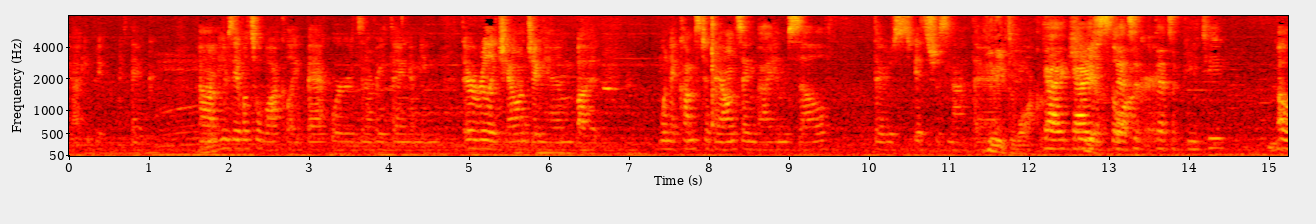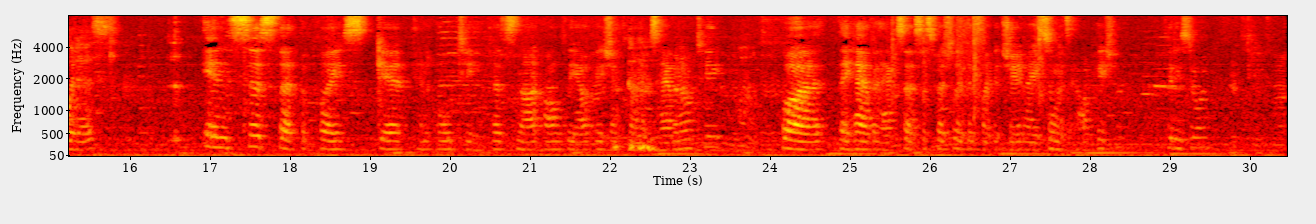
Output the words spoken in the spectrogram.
I I think um, he was able to walk like backwards and everything. I mean, they were really challenging him, but when it comes to bouncing by himself, there's it's just not there. He needs a walker. Guy, He guys, is the that's a, walker. that's a PT. Oh, it is. Insist that the place get an OT. That's not all the outpatient clinics have an OT. But they have access, especially if it's like a chain, I assume it's outpatient that he's doing?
